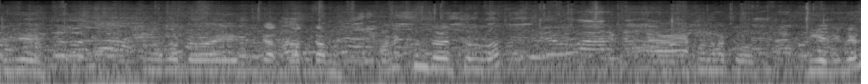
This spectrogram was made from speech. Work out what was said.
এই যে সম্ভবত এই দুটার দরদাম অনেকক্ষণ ধরে চলল এখন হয়তো দিয়ে দিবেন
